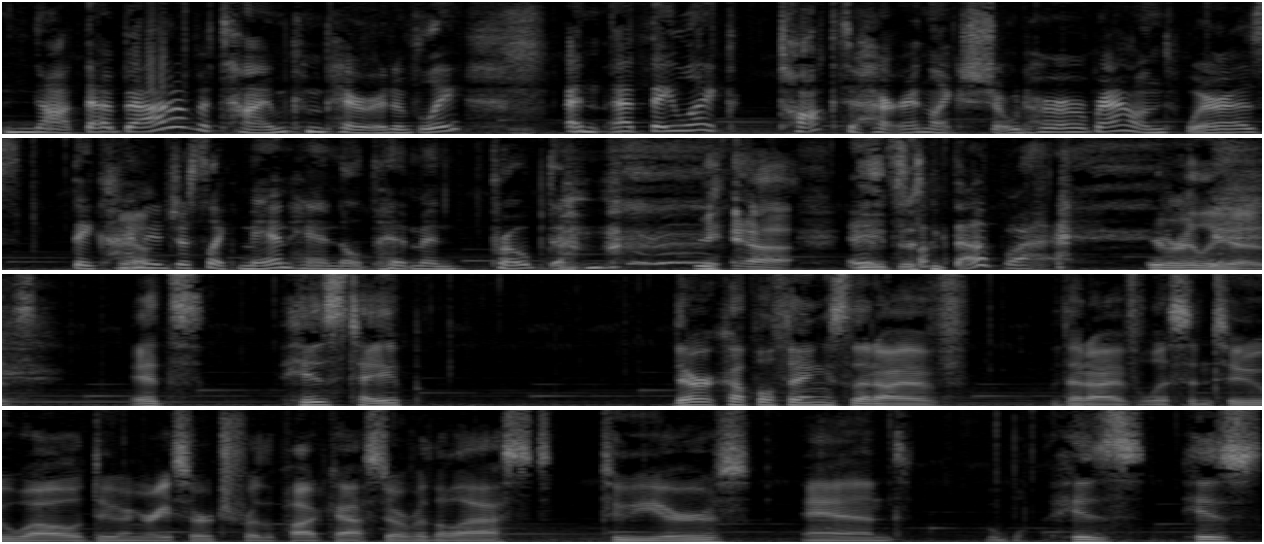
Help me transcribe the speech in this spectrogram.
not that bad of a time comparatively, and that they, like, talked to her and, like, showed her around, whereas they kind of Yeah. just, like, manhandled him and probed him. Yeah, it's did- fucked up. Why? It really is. It's his tape. There are a couple things that I've that I've listened to while doing research for the podcast over the last 2 years and his his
